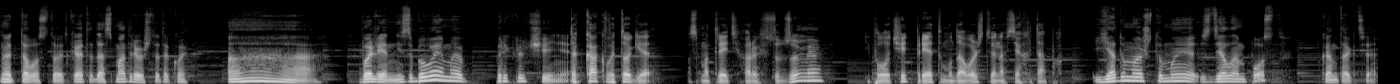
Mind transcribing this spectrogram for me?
но это того стоит. Когда ты досматриваешь, ты такой, а, блин, незабываемое приключение. Так как в итоге посмотреть Харухи Судзуми и получить при этом удовольствие на всех этапах? Я думаю, что мы сделаем пост ВКонтакте.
